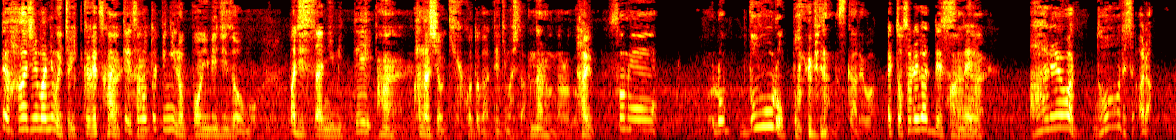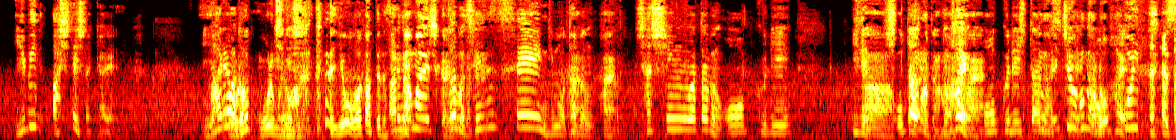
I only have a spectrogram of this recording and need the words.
で、母島にも一応1ヶ月間いて、はいその時に六本指地蔵も、まあ実際に見て、は話を聞くことができました。い。なるほど、なるほど。はい。その、ろどう六本指なんですか、あれは？えっと、それがですね、はいはいあれはどうでした？あら、指、足でしたっけあれ？あれはどっち俺俺もよう分かって。よう分かってないですあれね名前しかよ多分先。生にも多分、はい。はい写真は多分お送り、以前した、はい、はいお送りしたほんですけれどな一応ほな、六はい本指です。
